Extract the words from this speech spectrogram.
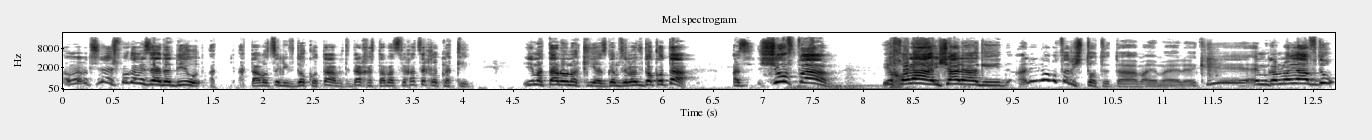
אומרת, שנייה, יש פה גם איזה הדדיות. אתה רוצה לבדוק אותה, אבל תדע לך שאתה בעצמך צריך להיות נקי. אם אתה לא נקי, אז גם זה לא יבדוק אותה. אז שוב פעם, יכולה האישה להגיד, אני לא רוצה לשתות את המים האלה, כי הם גם לא יעבדו.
